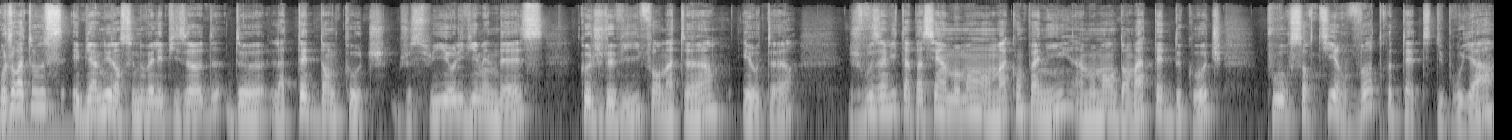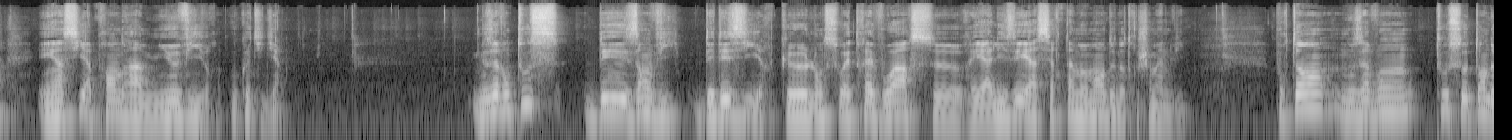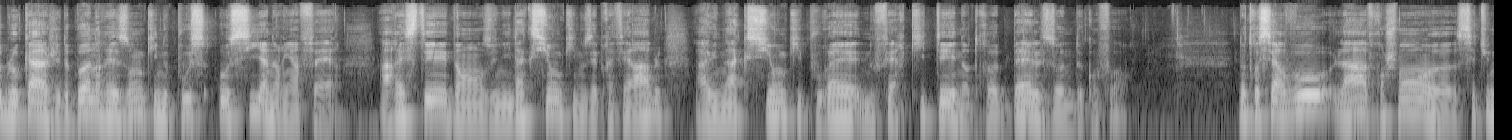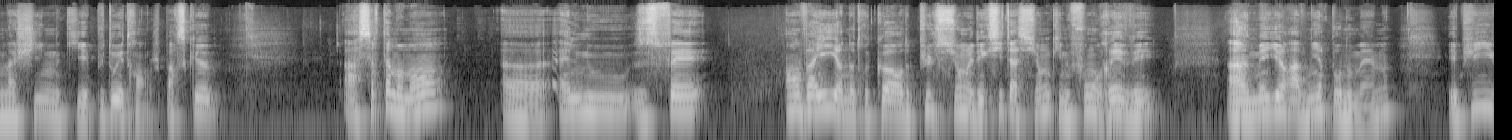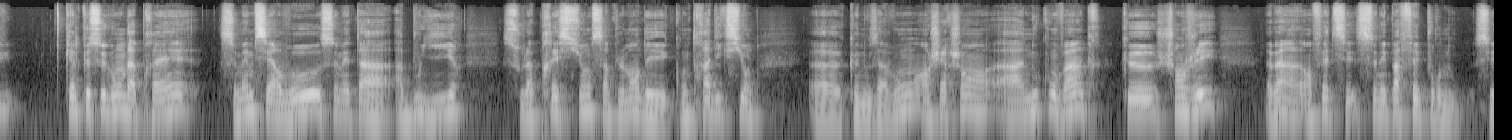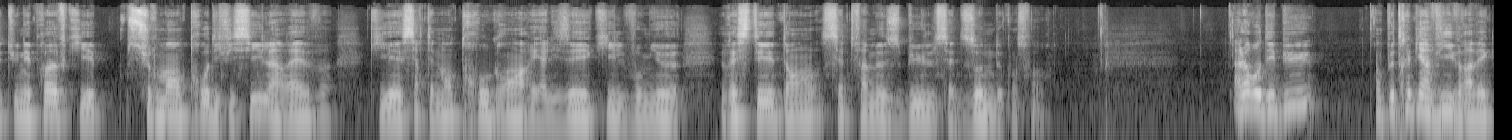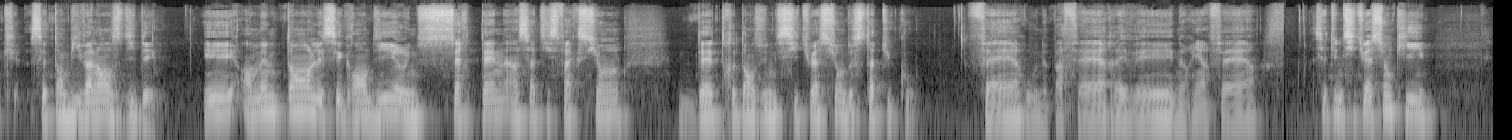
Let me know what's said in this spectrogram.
Bonjour à tous et bienvenue dans ce nouvel épisode de La tête dans le coach. Je suis Olivier Mendes, coach de vie, formateur et auteur. Je vous invite à passer un moment en ma compagnie, un moment dans ma tête de coach, pour sortir votre tête du brouillard et ainsi apprendre à mieux vivre au quotidien. Nous avons tous des envies, des désirs que l'on souhaiterait voir se réaliser à certains moments de notre chemin de vie. Pourtant, nous avons tous autant de blocages et de bonnes raisons qui nous poussent aussi à ne rien faire, à rester dans une inaction qui nous est préférable à une action qui pourrait nous faire quitter notre belle zone de confort. Notre cerveau, là, franchement, euh, c'est une machine qui est plutôt étrange parce que à certains moments, euh, elle nous fait envahir notre corps de pulsions et d'excitation qui nous font rêver à un meilleur avenir pour nous-mêmes. Et puis, quelques secondes après, ce même cerveau se met à, bouillir sous la pression simplement des contradictions euh, que nous avons en cherchant à nous convaincre que changer, eh ben, en fait, ce n'est pas fait pour nous. C'est une épreuve qui est sûrement trop difficile, un rêve qui est certainement trop grand à réaliser et qu'il vaut mieux rester dans cette fameuse bulle, cette zone de confort. Alors au début, on peut très bien vivre avec cette ambivalence d'idées et en même temps laisser grandir une certaine insatisfaction d'être dans une situation de statu quo. Faire ou ne pas faire, rêver et ne rien faire. C'est une situation qui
